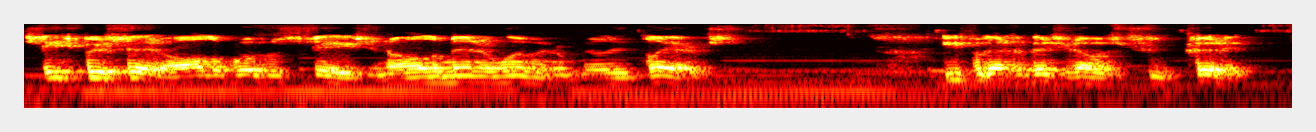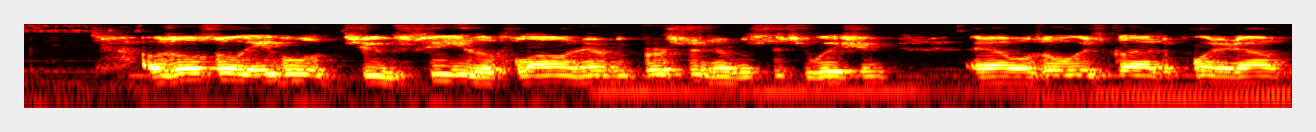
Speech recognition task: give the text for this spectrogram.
Shakespeare said, all the world is stage and all the men and women are merely players. He forgot to mention I was a true critic. I was also able to see the flaw in every person, every situation, and I was always glad to point it out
